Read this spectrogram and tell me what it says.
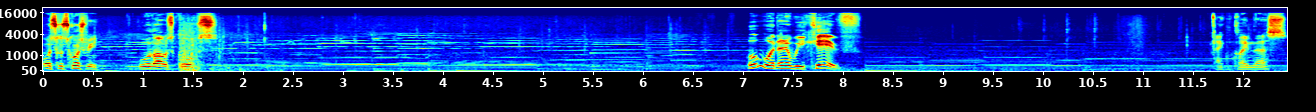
Oh, it's going to squash me. Oh, that was close. Oh, we're in a wee cave. Climb this.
